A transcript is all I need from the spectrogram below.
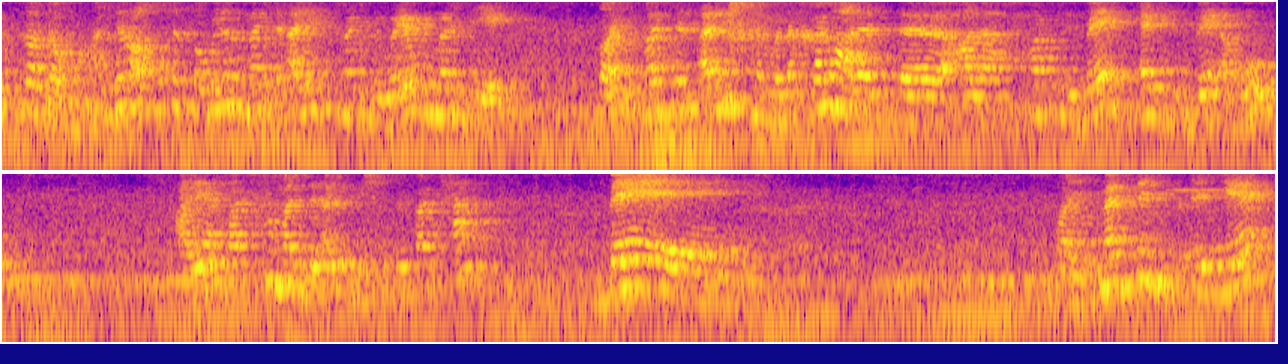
كسره ضمة. عندنا الأصوات الطويلة مد ألف مد واو ومد ياء. طيب مد الألف لما أدخله على على حرف الباء أدي الباء أهو. عليها فتحة. مد الألف بيحب الفتحة. باء. طيب مد الياء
